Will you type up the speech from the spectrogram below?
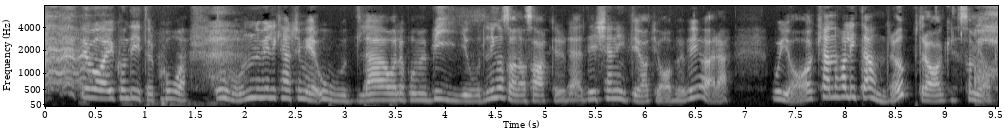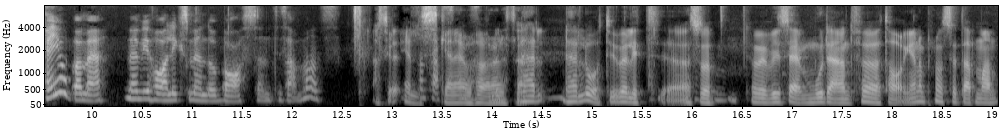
det var ju Konditor K. Och hon ville kanske mer odla och hålla på med biodling och sådana saker. Det, det känner inte jag att jag behöver göra. Och jag kan ha lite andra uppdrag som jag kan jobba med, men vi har liksom ändå basen tillsammans. Alltså jag älskar att höra detta. Det här, det här låter ju väldigt, alltså, jag vill säga modernt företagande på något sätt att man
